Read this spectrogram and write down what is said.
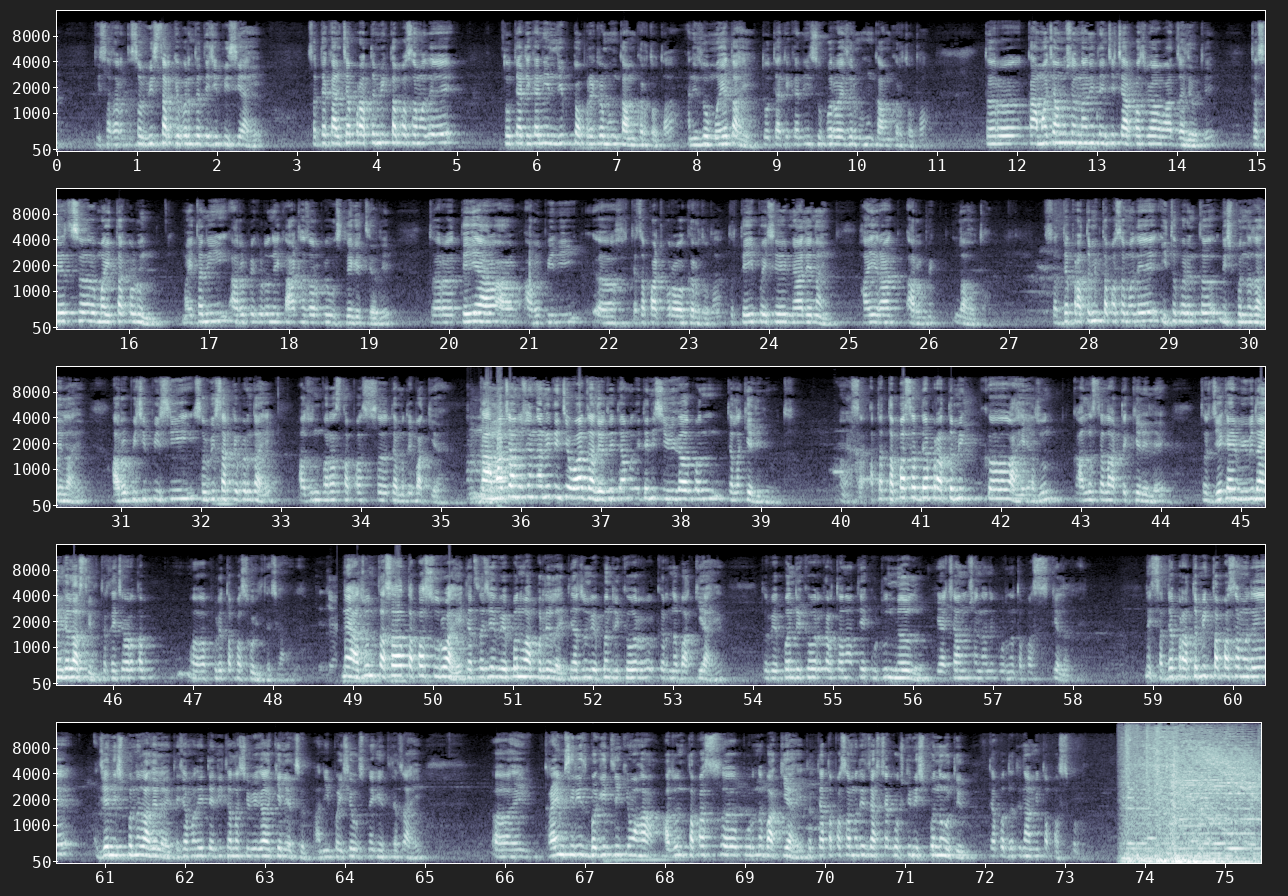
ती साधारणतः सव्वीस तारखेपर्यंत त्याची पी सी आहे. सध्या कालच्या प्राथमिक तपासामध्ये तो त्या ठिकाणी लिफ्ट ऑपरेटर म्हणून काम करत होता आणि जो मयत आहे तो त्या ठिकाणी सुपरवायझर म्हणून काम करत होता. तर कामाच्या अनुषंगाने त्यांचे चार पाच वेळा वाद झाले होते. तसेच मैताकडून मैतानी आरोपीकडून एक आठ हजार रुपये उसने घेतले होते. तर तेही आरोपीनी त्याचा पाठपुरावा करत होता. तर तेही पैसे मिळाले नाही हाही राग आरोपीला होता. सध्या प्राथमिक तपासामध्ये इथंपर्यंत निष्पन्न झालेला आहे. आरोपीची पी सी सव्वीस तारखेपर्यंत आहे. अजून बराच तपास त्यामध्ये बाकी आहे. कामाच्या अनुषंगाने त्यांचे वाद झाले होते त्यामध्ये त्यांनी शिवीगाळ पण त्याला केलेली होती. असं- आता तपास सध्या प्राथमिक आहे अजून. कालच त्याला अटक केलेली आहे. तर जे काही विविध अँगल असतील तर त्याच्यावर आता पुढे तपास होईल त्याच्यामध्ये. नाही अजून तसा तपास सुरू आहे. त्यातलं जे वेपन वापरलेलं आहे ते अजून वेपन रिकवर करणं बाकी आहे. तर वेपन रिकवर करताना ते कुठून मिळवलं याच्या अनुषंगाने पूर्ण तपास केला जाईल. नाही सध्या प्राथमिक तपासामध्ये जे निष्पन्न झालेलं आहे त्याच्यामध्ये त्यांनी त्याला शिवेगाळ केल्याचं आणि पैसे उसने घेतल्याचं आहे. क्राईम सिरीज बघितली किंवा हा अजून तपास पूर्ण बाकी आहे तर त्या तपासामध्ये जास्त गोष्टी निष्पन्न होतील त्या पद्धतीनं आम्ही तपास करू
